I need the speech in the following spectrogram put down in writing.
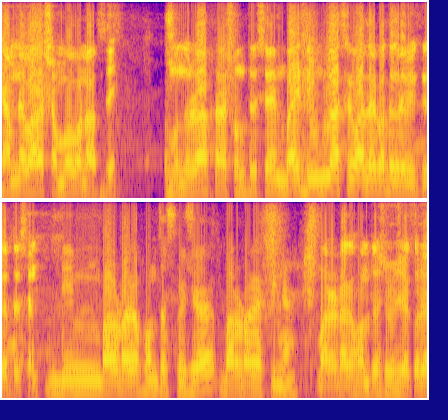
সামনে বাড়ার সম্ভাবনা আছে। বন্ধুরা আপনারা শুনতেছেন। ভাই ডিমগুলো আজকে বাজারে কত করে বিক্রি করতেছেন? ডিম বারো টাকা পঞ্চাশ পয়সা বারো টাকা কিনা। বারো টাকা পঞ্চাশ পয়সা করে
